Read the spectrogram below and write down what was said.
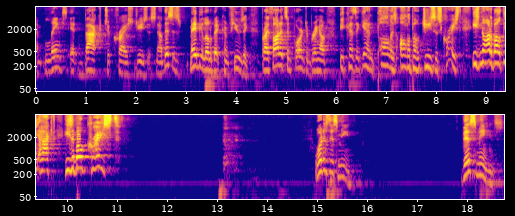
and links it back to Christ Jesus. Now, this is maybe a little bit confusing, but I thought it's important to bring out because, again, Paul is all about Jesus Christ. He's not about the act, he's about Christ. What does this mean? This means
